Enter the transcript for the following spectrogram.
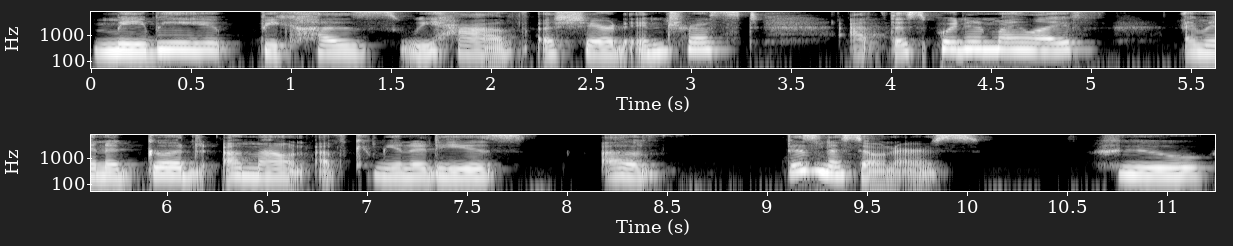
Maybe because we have a shared interest at this point in my life, I'm in a good amount of communities of business owners who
